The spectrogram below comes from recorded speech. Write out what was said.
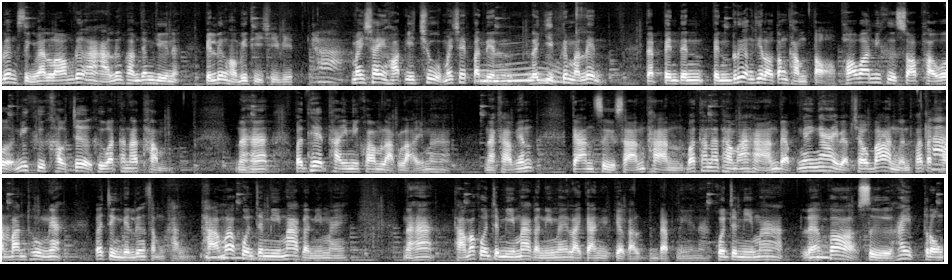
เรื่องสิ่งแวดล้อมเรื่องอาหารเรื่องความยั่งยืนเนี่ยเป็นเรื่องของวิถีชีวิตค่ะไม่ใช่ฮอตอิชชูไม่ใช่ประเด็นอืมแล้วหยิบขึ้นมาเล่น แต่เป็นเป็นเป็นเรื่องที่เราต้องทำต่อ เพราะว่านี่คือซอฟต์พาวเวอร์นี่คือ culture คือวัฒนธรรมนะฮะประเทศไทยมีความหลากหลายมากนะครับเพราะฉะนั้นการสื่อสารผ่านวัฒนธรรมอาหารแบบง่าย ๆ แบบชาวบ้านเหมือนพัตตาคารค่ะบ้านทุ่งเนี่ยก็จึงเป็นเรื่องสำคัญ ถามว่าควรจะมีมากกว่านี้ไหม นะฮะถามว่าควรจะมีมากกว่านี้ไหมรายการเกี่ยวกับแบบนี้นะควรจะมีมากแล้วก็สื่อให้ตรง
